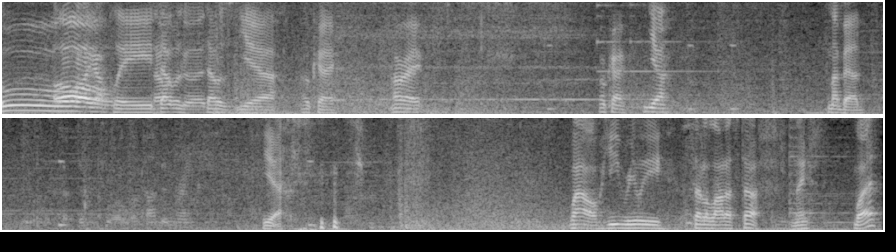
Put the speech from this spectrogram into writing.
Ooh, Oh, I got played. that That, was was, that was yeah. Okay. All right. Okay. Yeah. My bad. Accepted to our Wakandan ranks. Yeah. wow, he really said a lot of stuff. Nice. What?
